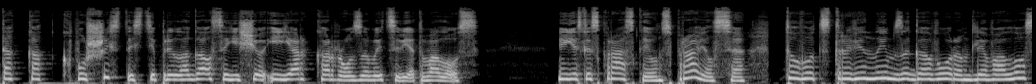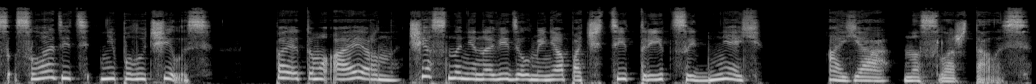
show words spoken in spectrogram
так как к пушистости прилагался еще и ярко-розовый цвет волос. И если с краской он справился, то вот с травяным заговором для волос сладить не получилось. Поэтому Аэрн честно ненавидел меня почти тридцать дней, а я наслаждалась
